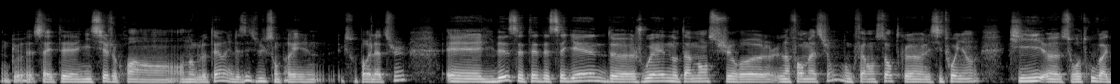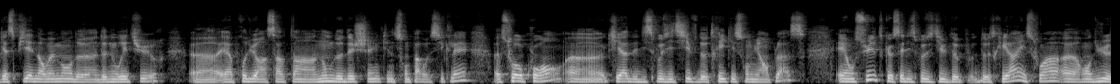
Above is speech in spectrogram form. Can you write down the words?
Donc euh, ça a été initié, je crois, en, en, Angleterre. Il y a des études qui sont parées, qui sont parées là-dessus. Et l'idée, c'était d'essayer de jouer notamment sur euh, l'information, donc faire en sorte que les citoyens qui euh, se retrouvent à gaspiller énormément de, de nourriture et à produire un certain nombre de déchets qui ne sont pas recyclés, soient au courant qu'il y a des dispositifs de tri qui sont mis en place, et ensuite que ces dispositifs de, de tri-là, ils soient rendus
